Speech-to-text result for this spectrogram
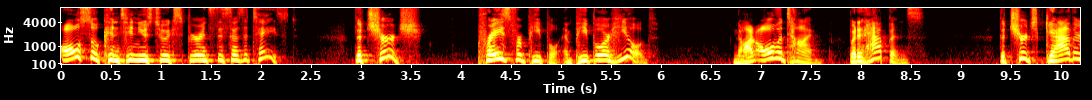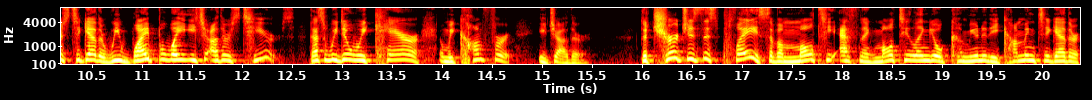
also continues to experience this as a taste. The church prays for people, and people are healed. Not all the time, but it happens. The church gathers together. We wipe away each other's tears. That's what we do when we care and we comfort each other. The church is this place of a multi ethnic, multilingual community coming together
